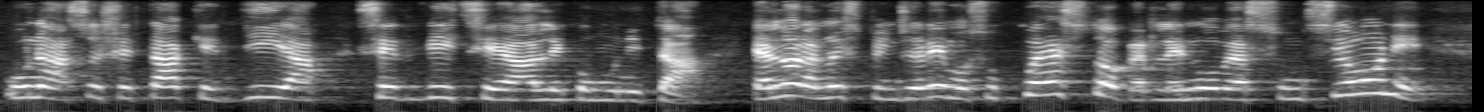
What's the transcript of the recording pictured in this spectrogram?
una società che dia servizi alle comunità. E allora noi spingeremo su questo per le nuove assunzioni,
